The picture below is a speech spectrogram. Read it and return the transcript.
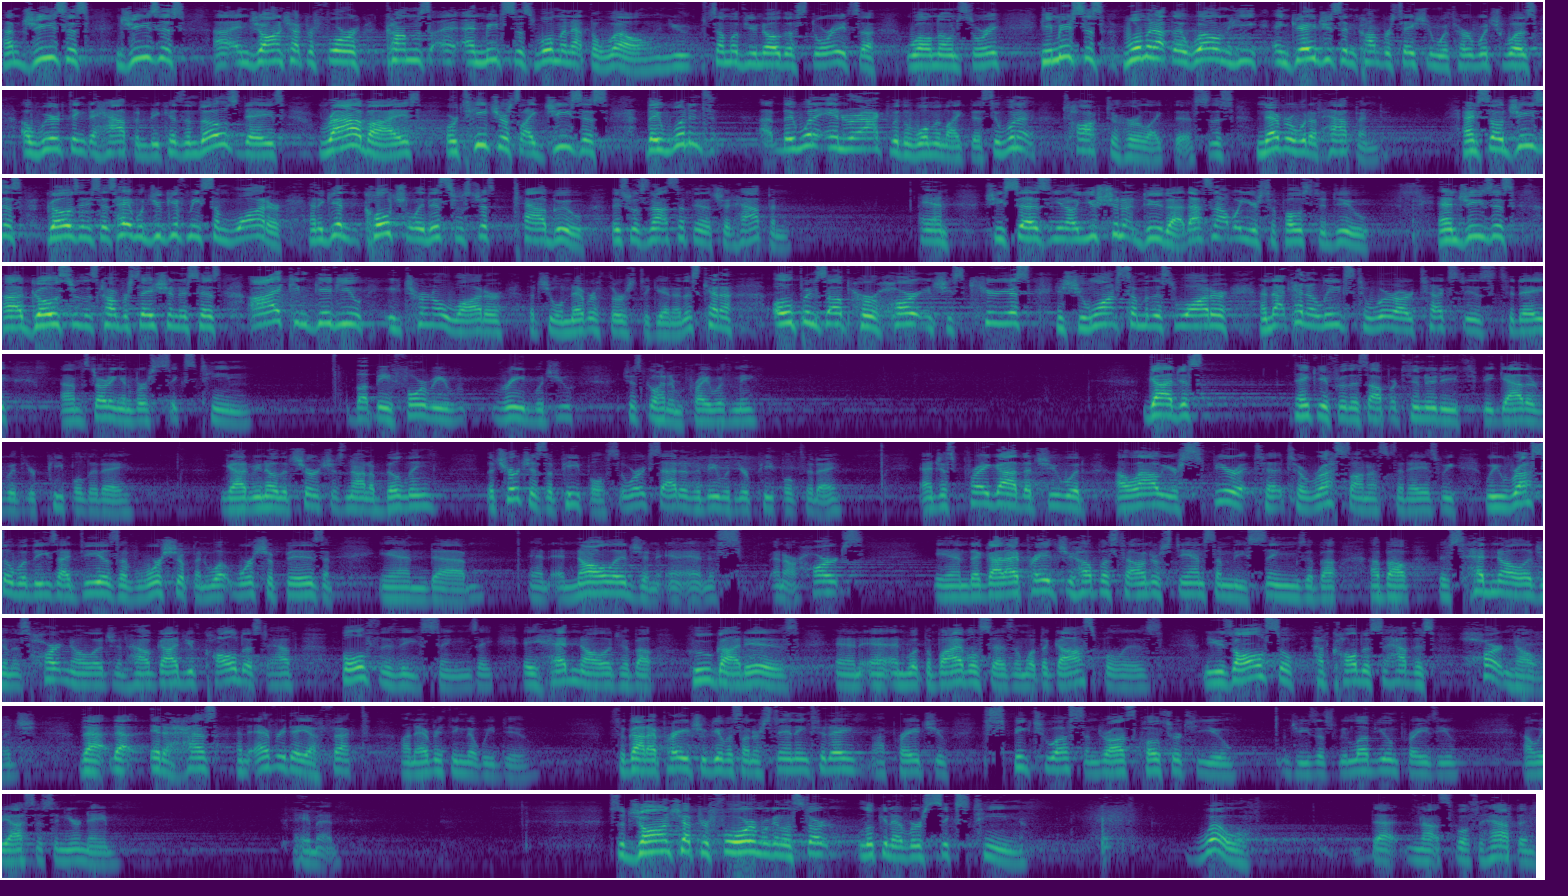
Um, Jesus, Jesus uh, in John chapter 4 comes and meets this woman at the well. And you, some of you know this story. It's a well-known story. He meets this woman at the well and he engages in conversation with her, which was a weird thing to happen because in those days, rabbis or teachers like Jesus, they wouldn't, uh, they wouldn't interact with a woman like this. They wouldn't talk to her like this. This never would have happened. And so Jesus goes and he says, Hey, would you give me some water? And again, culturally, this was just taboo. This was not something that should happen. And she says, You know, you shouldn't do that. That's not what you're supposed to do. And Jesus uh, goes through this conversation and says, I can give you eternal water that you will never thirst again. And this kind of opens up her heart and she's curious and she wants some of this water. And that kind of leads to where our text is today, um, starting in verse 16. But before we read, would you just go ahead and pray with me? God, just thank you for this opportunity to be gathered with your people today. God, we know the church is not a building, the church is a people. So we're excited to be with your people today. And just pray, God, that you would allow your spirit to, to rest on us today as we, we wrestle with these ideas of worship and what worship is and, and, um, and, and knowledge and, and, and our hearts. And uh, God, I pray that you help us to understand some of these things about, about this head knowledge and this heart knowledge and how, God, you've called us to have both of these things a, a head knowledge about who God is and, and, what the Bible says and what the gospel is. You also have called us to have this heart knowledge that, that it has an everyday effect on everything that we do. So, God, I pray that you give us understanding today. I pray that you speak to us and draw us closer to you. Jesus, we love you and praise you, and we ask this in your name. Amen. So, John chapter 4, and we're going to start looking at verse 16. Whoa, that's not supposed to happen.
